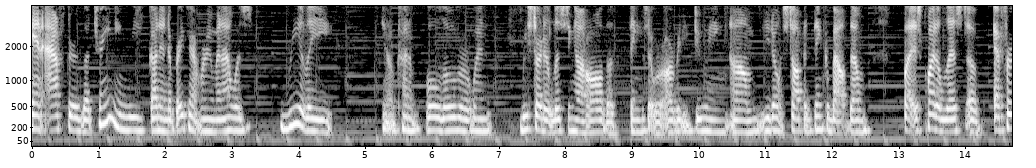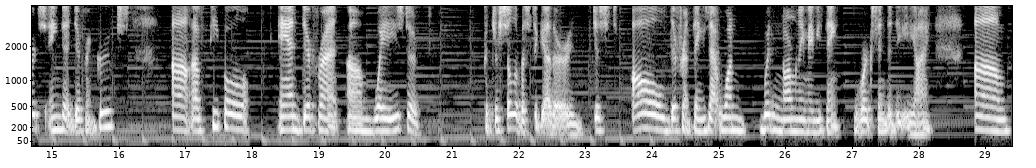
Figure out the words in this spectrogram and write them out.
And after the training, we got in a breakout room, and I was really, you know, kind of bowled over when we started listing out all the things that we're already doing. Um, you don't stop and think about them but it's quite a list of efforts aimed at different groups uh, of people and different um, ways to put your syllabus together and just all different things that one wouldn't normally maybe think works into the DEI. Um,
